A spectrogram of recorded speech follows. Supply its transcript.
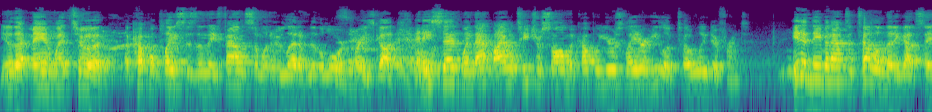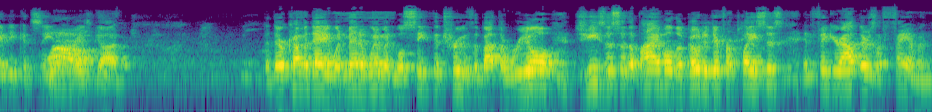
You know, that man went to a, a couple places and they found someone who led him to the Lord. Praise God. And he said when that Bible teacher saw him a couple years later, he looked totally different. He didn't even have to tell him that he got saved. He could see wow. it. Praise God. But there come a day when men and women will seek the truth about the real Jesus of the Bible. They'll go to different places and figure out there's a famine.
